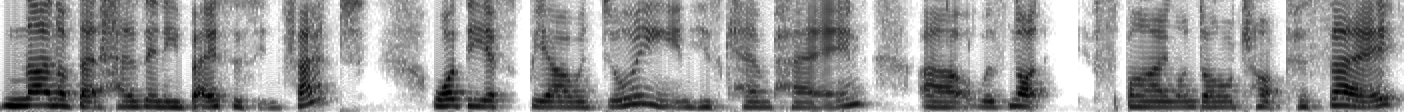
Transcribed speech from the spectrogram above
none of that has any basis in fact. What the FBI were doing in his campaign uh, was not spying on Donald Trump per se,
